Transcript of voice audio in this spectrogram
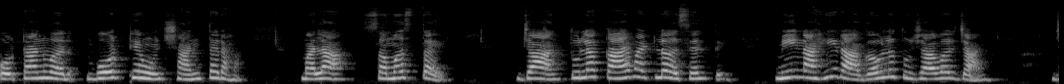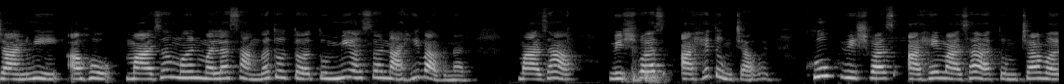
ओठांवर बोट ठेवून शांत राहा. मला समजतंय. जान तुला काय वाटलं असेल ते? मी नाही रागवलं तुझ्यावर जान. जान्हवी अहो माझं मन मला सांगत होतं तुम्ही असं नाही वागणार. माझा विश्वास आहे तुमच्यावर. खूप विश्वास आहे माझा तुमच्यावर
